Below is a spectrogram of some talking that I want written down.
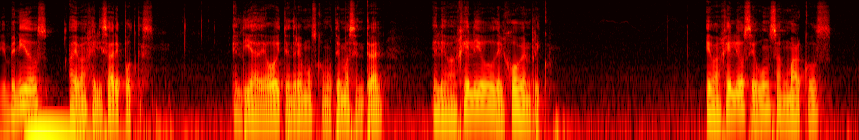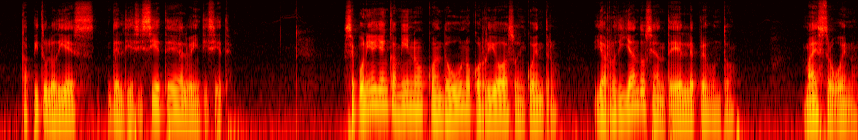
Bienvenidos a Evangelizare Podcast. El día de hoy tendremos como tema central el Evangelio del joven rico. Evangelio según San Marcos, capítulo 10, del 17 al 27. Se ponía ya en camino cuando uno corrió a su encuentro y arrodillándose ante él le preguntó, Maestro bueno,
